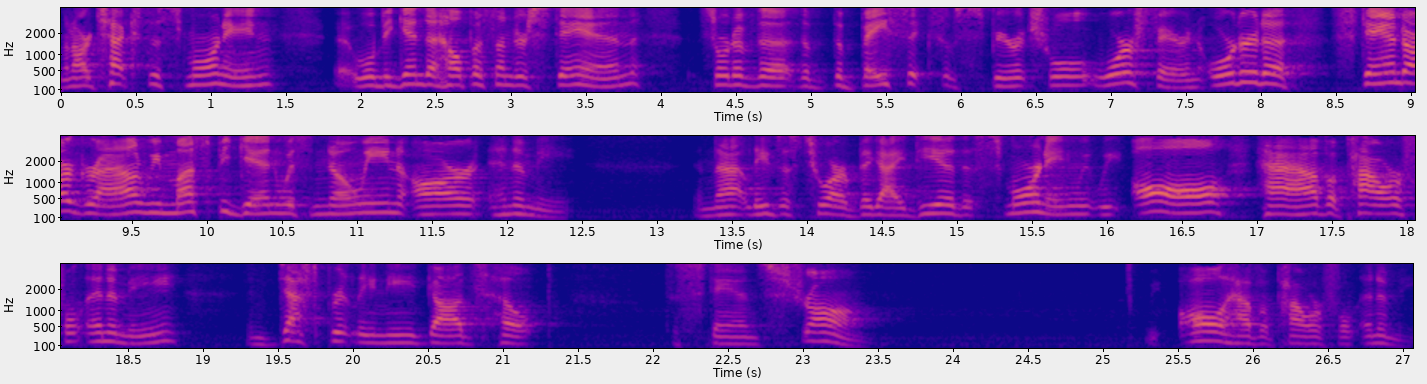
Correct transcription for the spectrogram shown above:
And our text this morning uh, will begin to help us understand sort of the, the, the, basics of spiritual warfare. In order to stand our ground, we must begin with knowing our enemy. And that leads us to our big idea this morning. We, we all have a powerful enemy and desperately need God's help to stand strong. We all have a powerful enemy.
